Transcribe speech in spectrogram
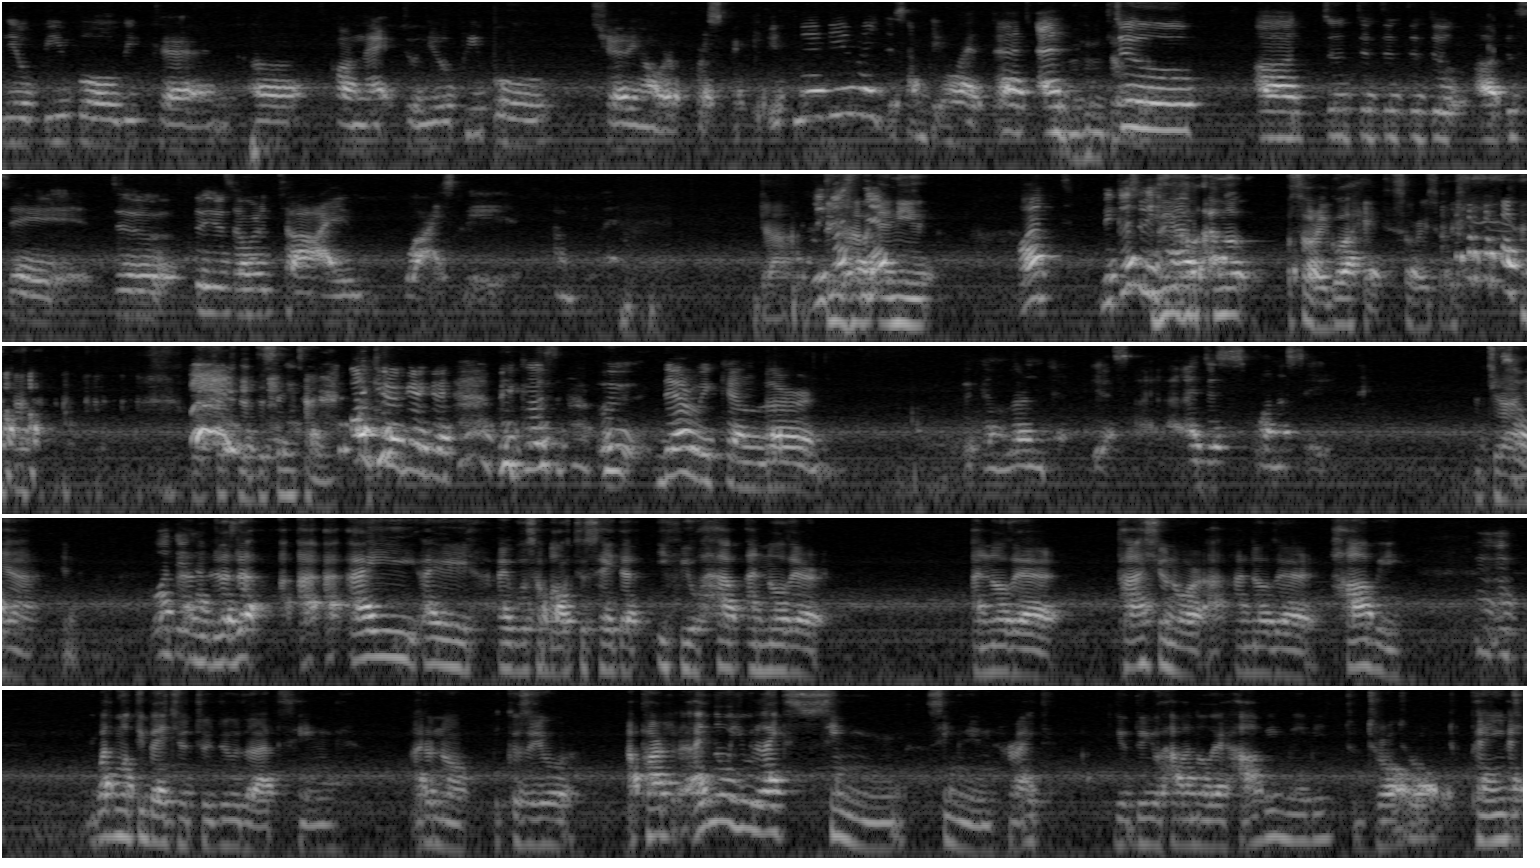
new people. We can uh, connect to new people, sharing our perspective, maybe right, something like that, and to uh to to to to, to how to say to to use our time wisely, something like that. Yeah. Do you have any? What? Because we have have another? Sorry, go ahead. Sorry, sorry. At the same time. okay, okay, okay. Because we, there we can learn. We can learn that. Yes, I, I just wanna say. Yeah, So- yeah. What do you And have? I, I, I, I was about to say that if you have another, another passion or a, another hobby, Mm-mm. what motivates you to do that thing? I don't know because you're apart. I know you like sing, singing, right? You, do you have another hobby maybe to draw, to paint?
